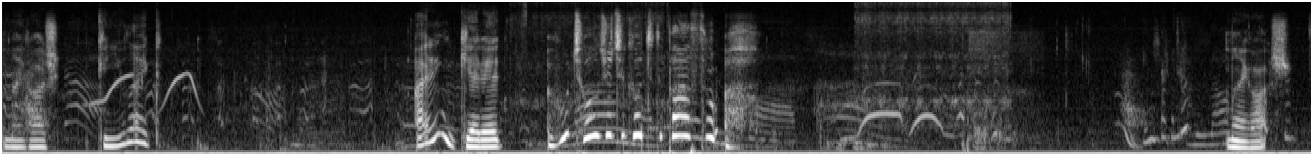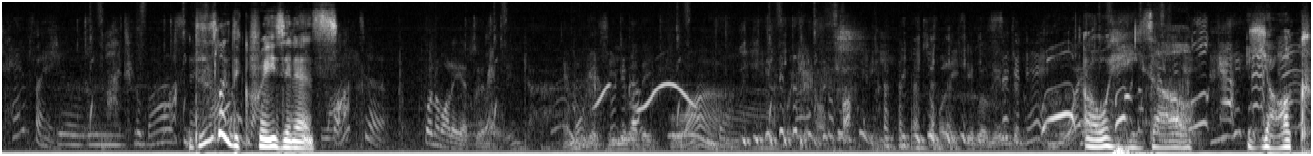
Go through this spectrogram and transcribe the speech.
Oh my gosh, can you like... I didn't get it. Who told you to go to the bathroom? Ugh. My gosh. This is like the craziness. Oh, Hazel. Yuck.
